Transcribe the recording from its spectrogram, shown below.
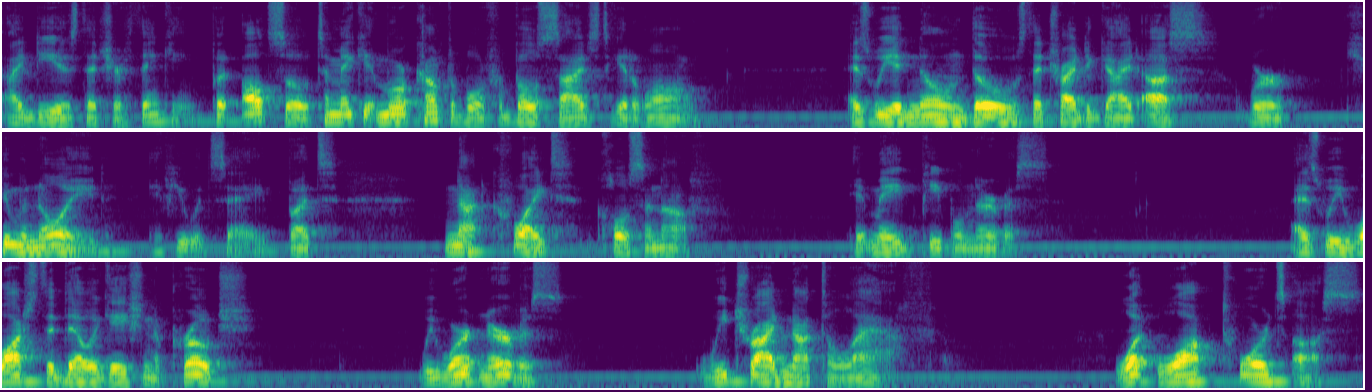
ideas that you're thinking, but also to make it more comfortable for both sides to get along. As we had known, those that tried to guide us were humanoid, if you would say, but not quite close enough. It made people nervous. As we watched the delegation approach, we weren't nervous. We tried not to laugh. What walked towards us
